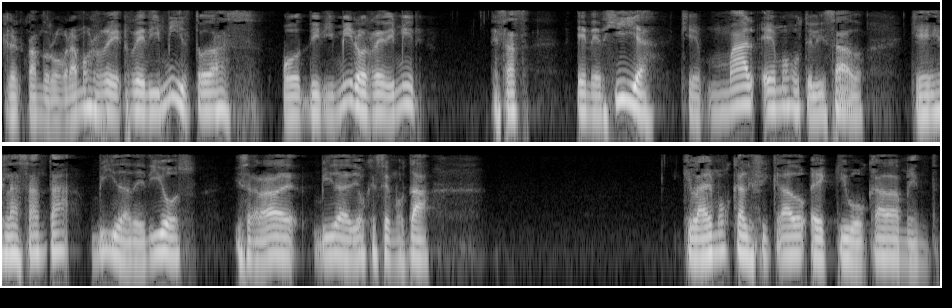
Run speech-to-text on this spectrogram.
que cuando logramos redimir todas, o dirimir o redimir esas energías que mal hemos utilizado, que es la santa vida de Dios y sagrada vida de Dios que se nos da, que la hemos calificado equivocadamente.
